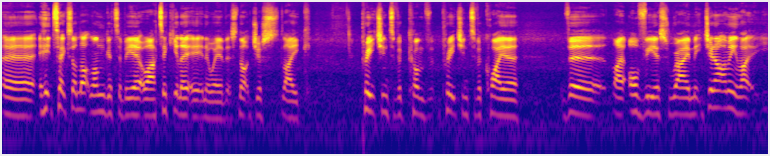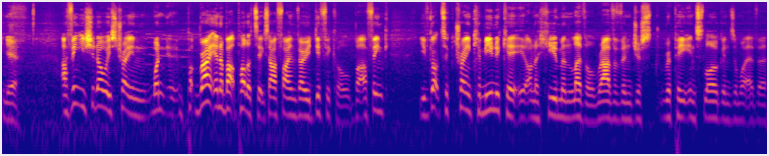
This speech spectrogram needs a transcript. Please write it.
uh, it takes a lot longer to be able to articulate it in a way that's not just like preaching to the conv- preaching to the choir the like obvious rhyming do you know what i mean like Yeah. I think you should always try and when writing about politics, I find very difficult. But I think you've got to try and communicate it on a human level rather than just repeating slogans and whatever.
